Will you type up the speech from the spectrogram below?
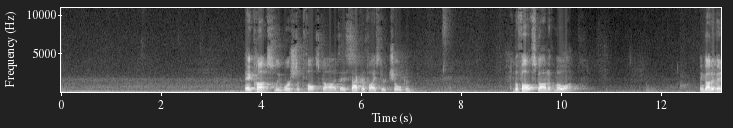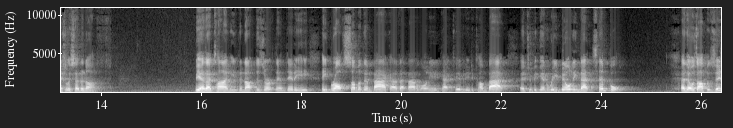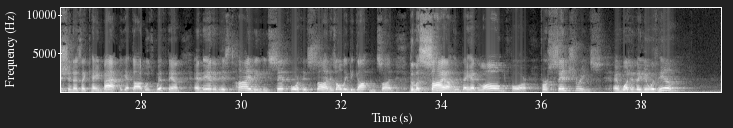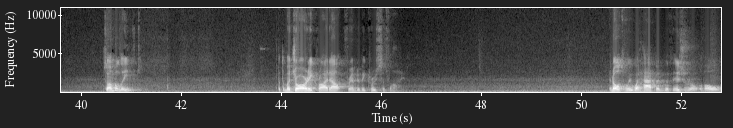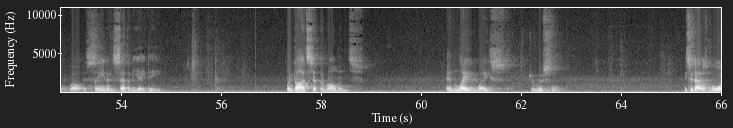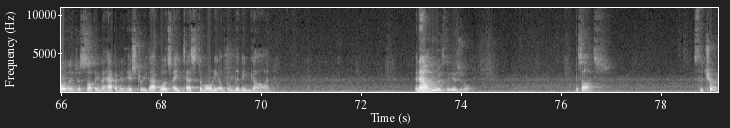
They constantly worshiped false gods. They sacrificed their children to the false god of Moab. And God eventually said, Enough. But at that time, He did not desert them, did He? he? He brought some of them back out of that Babylonian captivity to come back and to begin rebuilding that temple. And there was opposition as they came back, but yet God was with them. And then in His timing, He sent forth His Son, His only begotten Son, the Messiah whom they had longed for for centuries. And what did they do with Him? Some believed. But the majority cried out for Him to be crucified. And ultimately, what happened with Israel of old? Well, is seen in 70 AD when God sent the Romans and laid waste Jerusalem. You see, that was more than just something that happened in history. That was a testimony of the living God. And now, who is the Israel? It's us, it's the church.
